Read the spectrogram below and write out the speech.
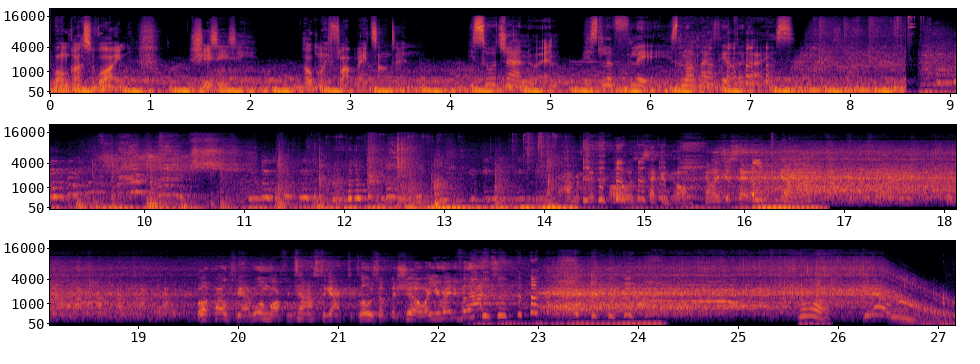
One glass of wine? She's easy. Hope my flatmates aren't in. He's so genuine. He's lovely. He's not like the other guys. Hammersmith Apollo is a second home. Can I just say that? Well, folks, we have one more fantastic act to close up the show. Are you ready for that? What? Yeah.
